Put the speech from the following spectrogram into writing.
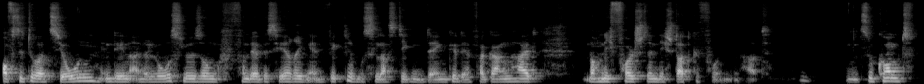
auf Situationen, in denen eine Loslösung von der bisherigen entwicklungslastigen Denke der Vergangenheit noch nicht vollständig stattgefunden hat. Hinzu kommt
